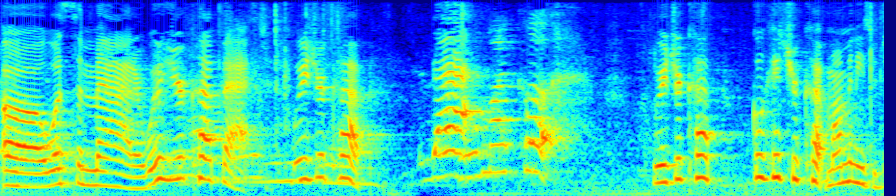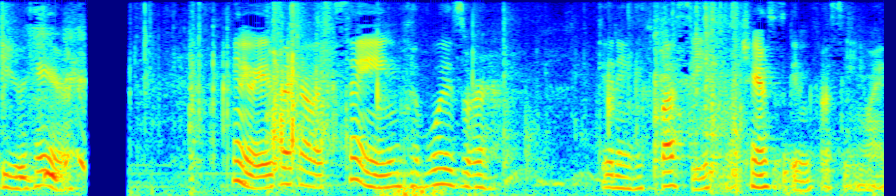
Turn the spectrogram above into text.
Oh, what's the matter? Where's your cup at? Where's your cup? That's my cup. Where's your cup? Go get your cup. Mama needs to do your hair. Anyways, like I was saying, the boys were getting fussy. The chance is getting fussy anyway.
